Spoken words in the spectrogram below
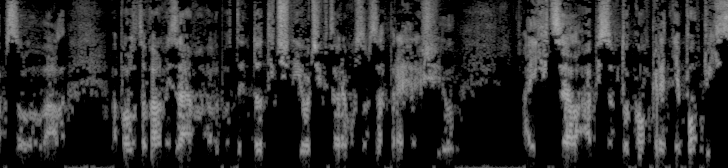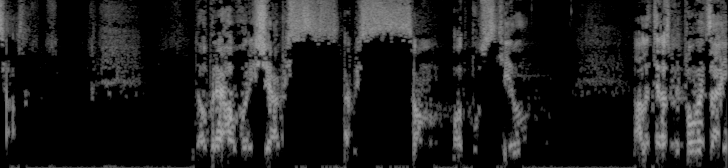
absolvoval a bolo to veľmi zaujímavé, lebo ten dotyčný, oči ktorému som sa prehrešil, a ich chcel, aby som to konkrétne popísal dobre hovoríš, aby, aby som odpustil, ale teraz mi povedz aj,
